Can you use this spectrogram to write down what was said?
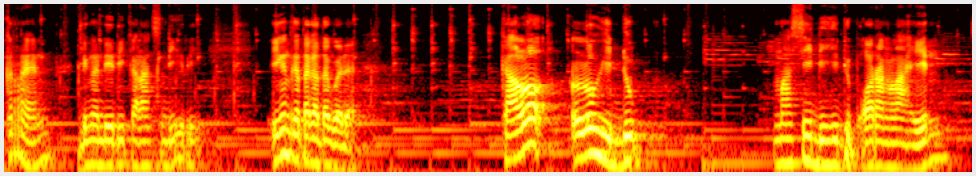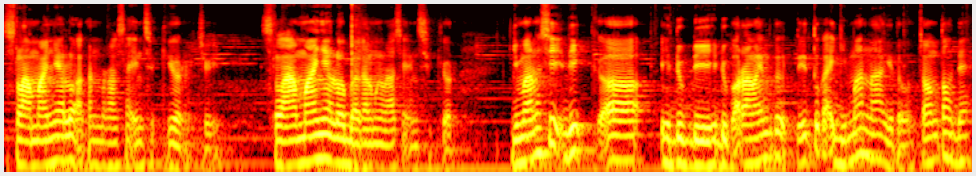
keren dengan diri kalian sendiri. Ingat kata-kata gue deh. Kalau lo hidup masih di hidup orang lain selamanya lo akan merasa insecure cuy selamanya lo bakal ngerasa insecure. Gimana sih di uh, hidup di hidup orang lain itu, itu kayak gimana gitu? Contoh deh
